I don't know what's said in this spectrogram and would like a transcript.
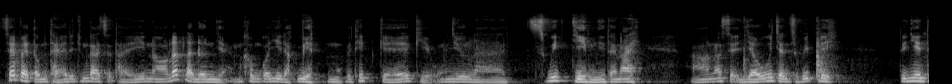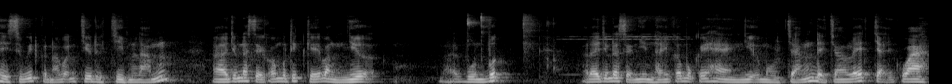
Xét về tổng thể thì chúng ta sẽ thấy nó rất là đơn giản, không có gì đặc biệt. Một cái thiết kế kiểu như là switch chìm như thế này. Đó, nó sẽ giấu cái chân switch đi Tuy nhiên thì switch của nó vẫn chưa được chìm lắm. À, Chúng ta sẽ có một thiết kế bằng nhựa Đấy, vun vức. Ở đây chúng ta sẽ nhìn thấy có một cái hàng nhựa màu trắng để cho led chạy qua.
